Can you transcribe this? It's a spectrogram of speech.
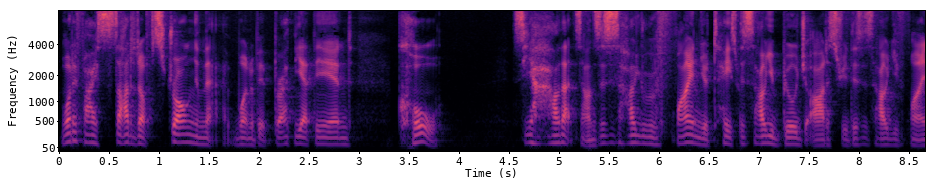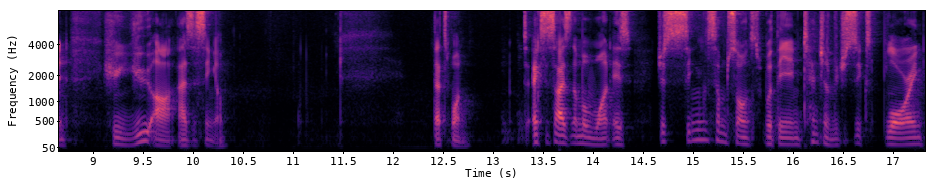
what if I started off strong and that one a bit breathy at the end? Cool. See how that sounds. This is how you refine your taste. This is how you build your artistry. This is how you find who you are as a singer. That's one. So exercise number one is just sing some songs with the intention of just exploring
